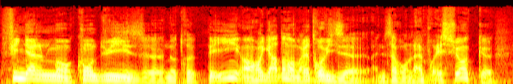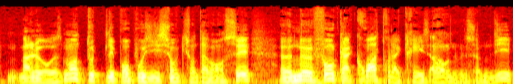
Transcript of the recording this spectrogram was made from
finalement conduisent notre pays en regardant dans le rétroviseur. Nous avons l'impression que, malheureusement, toutes les propositions qui sont avancées euh, ne font qu'accroître la crise. Alors nous nous sommes dit,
